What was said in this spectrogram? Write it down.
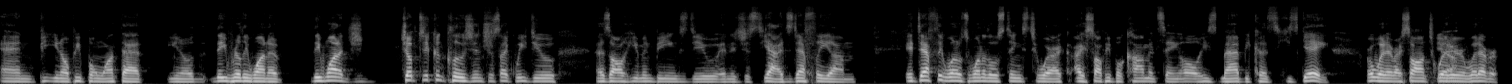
and you know, people want that, you know, they really want to, they want to j- jump to conclusions just like we do, as all human beings do. And it's just, yeah, it's definitely, um, it definitely was one of those things to where I, I saw people comment saying, "Oh, he's mad because he's gay," or whatever. I saw on Twitter Yeah. or whatever.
